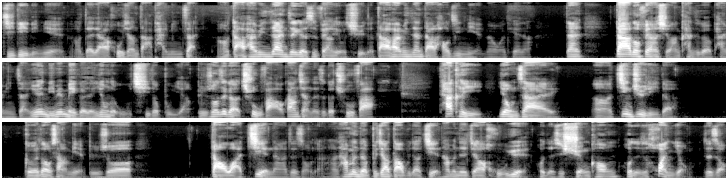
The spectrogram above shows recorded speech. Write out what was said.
基地里面，然后大家互相打排名战。然后打排名战这个是非常有趣的，打排名战打了好几年了，我的天啊！但大家都非常喜欢看这个排名战，因为里面每个人用的武器都不一样。比如说这个触发，我刚刚讲的这个触发，它可以用在呃近距离的格斗上面，比如说刀啊、剑啊这种的啊，他们的不叫刀，不叫剑，他们的叫虎月或者是悬空或者是幻勇这种，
